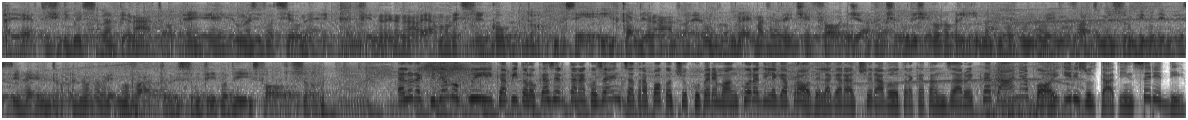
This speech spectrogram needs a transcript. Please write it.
ai vertici di questo campionato è una situazione che noi non avevamo messo in conto. Se il campionato era un problema tra Lecce e Foggia, ce lo dicevano prima, noi non avremmo fatto nessun tipo di investimento, non avremmo fatto nessun tipo di sforzo. E allora chiudiamo qui il capitolo Casertana Cosenza, tra poco ci occuperemo ancora di Lega Pro, della gara al Ceravolo tra Catanzaro e Catania, poi i risultati in Serie D.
